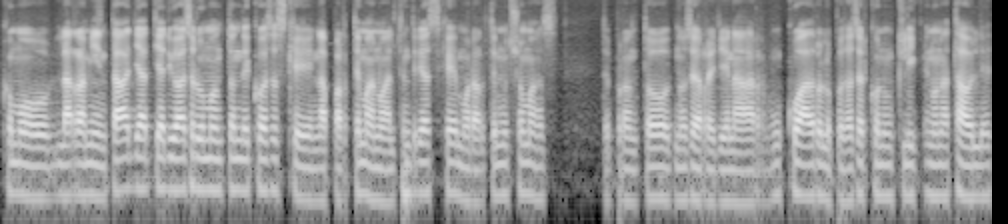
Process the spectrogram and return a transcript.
como la herramienta ya te ayuda a hacer un montón de cosas que en la parte manual tendrías que demorarte mucho más. De pronto, no sé, rellenar un cuadro lo puedes hacer con un clic en una tablet.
